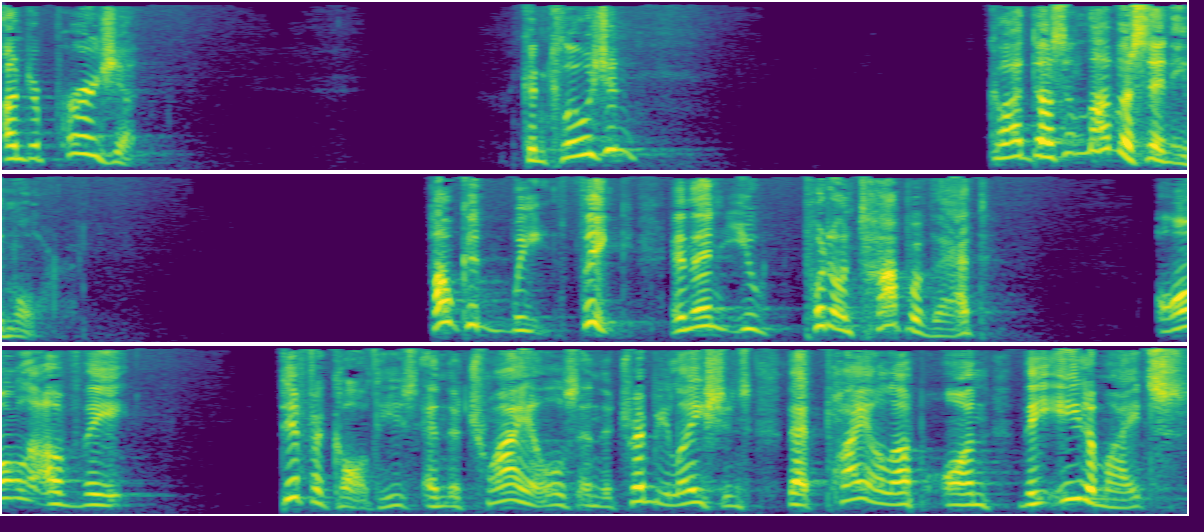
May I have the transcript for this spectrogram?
under Persia. Conclusion God doesn't love us anymore. How could we think? And then you put on top of that all of the difficulties and the trials and the tribulations that pile up on the Edomites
